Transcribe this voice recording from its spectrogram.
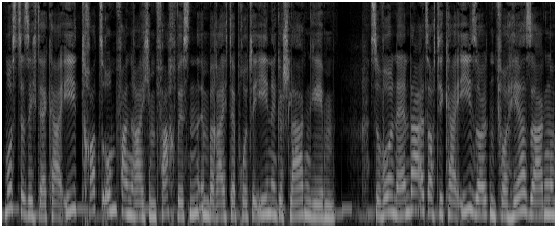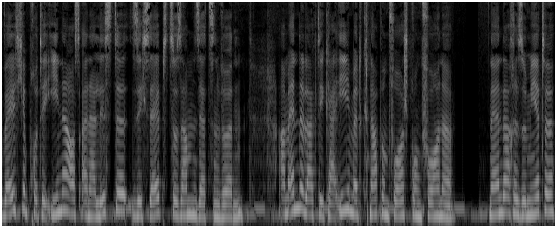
musste sich der KI trotz umfangreichem Fachwissen im Bereich der Proteine geschlagen geben. Sowohl Nanda als auch die KI sollten vorhersagen, welche Proteine aus einer Liste sich selbst zusammensetzen würden. Am Ende lag die KI mit knappem Vorsprung vorne. Nanda resümierte,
